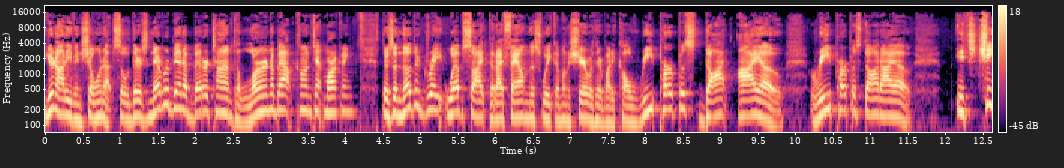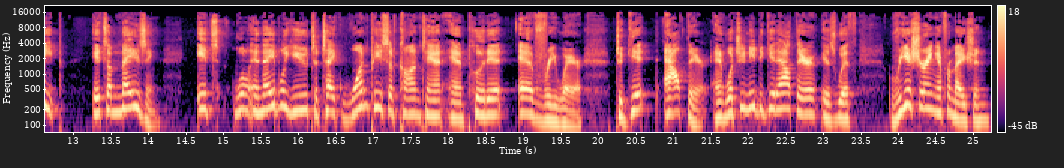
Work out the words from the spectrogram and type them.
you're not even showing up. So there's never been a better time to learn about content marketing. There's another great website that I found this week I'm going to share with everybody called repurpose.io. Repurpose.io. It's cheap. It's amazing. It will enable you to take one piece of content and put it everywhere to get out there. And what you need to get out there is with reassuring information,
